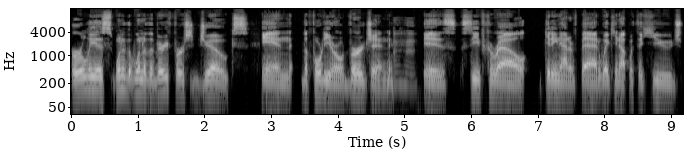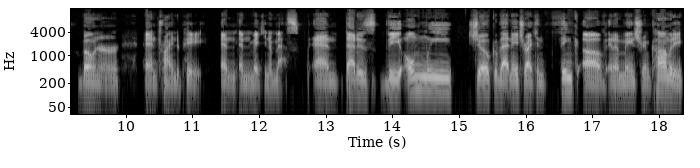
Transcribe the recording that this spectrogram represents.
earliest one of the one of the very first jokes in the 40 year old virgin hmm is Steve Carell getting out of bed waking up with a huge boner and trying to pee and and making a mess and that is the only joke of that nature I can think of in a mainstream comedy.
